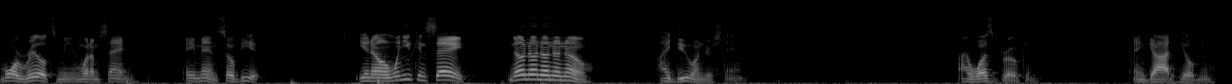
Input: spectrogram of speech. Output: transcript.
more real to me in what I'm saying. Amen. So be it. You know, and when you can say, no, no, no, no, no, I do understand. I was broken, and God healed me.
